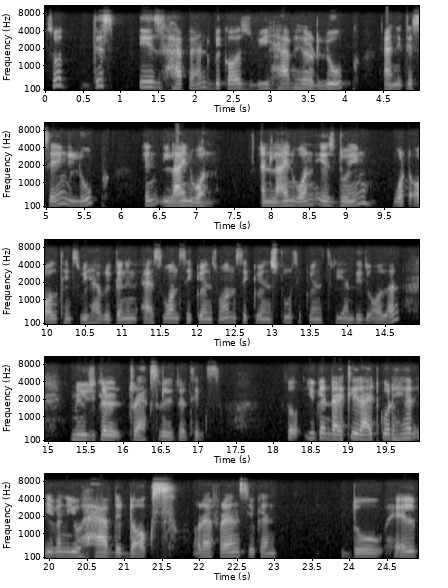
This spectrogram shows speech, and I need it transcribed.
so this is happened because we have here loop and it is saying loop in line 1 and line 1 is doing what all things we have written in s1 sequence 1 sequence 2 sequence 3 and these all are musical tracks related things. So you can directly write code here. Even you have the docs reference you can do help.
